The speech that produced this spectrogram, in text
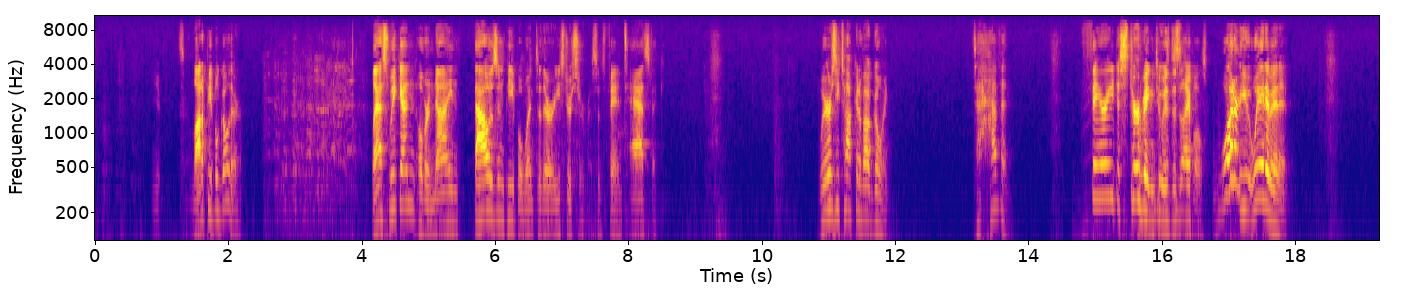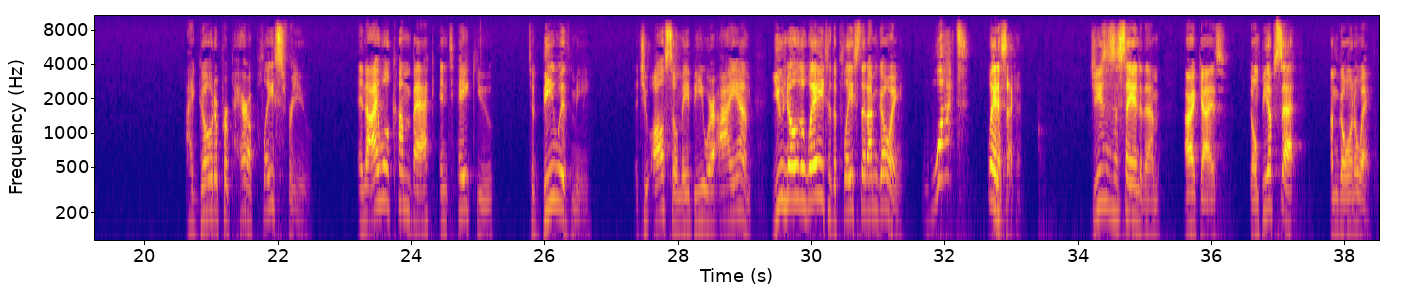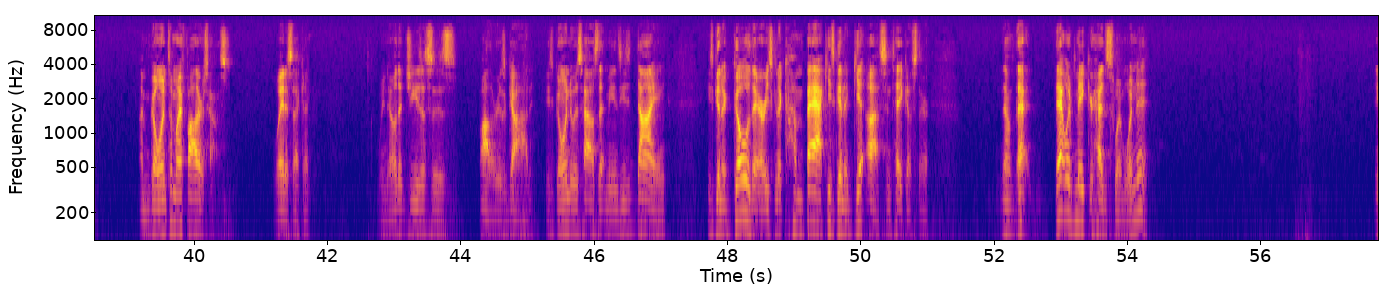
A lot of people go there. Last weekend, over 9,000 people went to their Easter service. It's fantastic. Where is he talking about going? To heaven very disturbing to his disciples. What are you? Wait a minute. I go to prepare a place for you, and I will come back and take you to be with me, that you also may be where I am. You know the way to the place that I'm going. What? Wait a second. Jesus is saying to them, All right, guys, don't be upset. I'm going away. I'm going to my Father's house. Wait a second. We know that Jesus is Father is God. He's going to his house. That means he's dying. He's going to go there. He's going to come back. He's going to get us and take us there. Now, that, that would make your head swim, wouldn't it?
